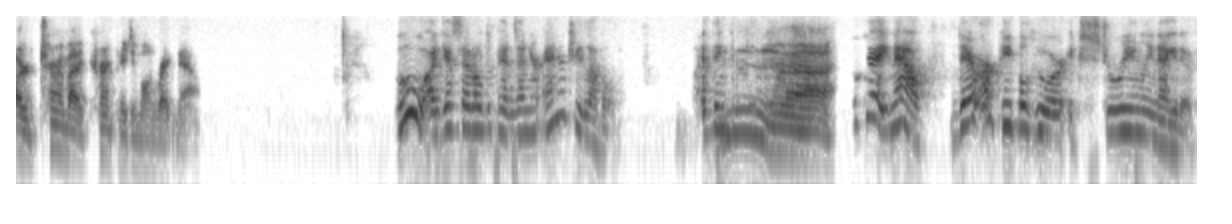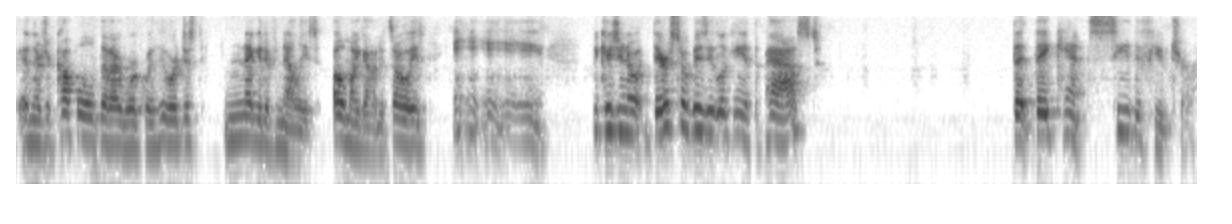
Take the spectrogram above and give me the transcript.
or determined by the current page I'm on right now? Ooh, I guess that all depends on your energy level. I think Mm, ah, Okay, now there are people who are extremely negative, and there's a couple that I work with who are just negative Nellies. Oh my God, it's always "Eh, eh, eh, eh, eh," because you know they're so busy looking at the past that they can't see the future.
